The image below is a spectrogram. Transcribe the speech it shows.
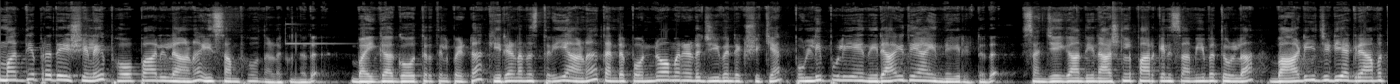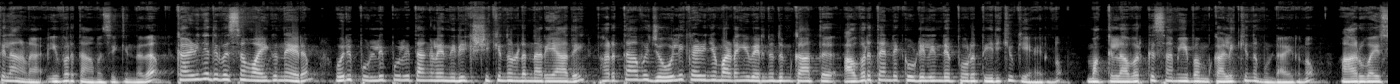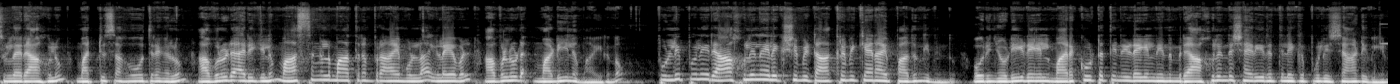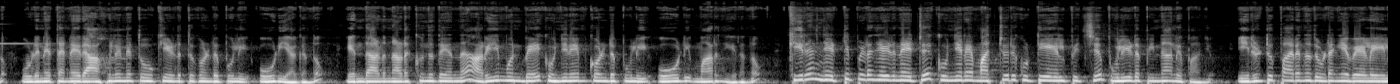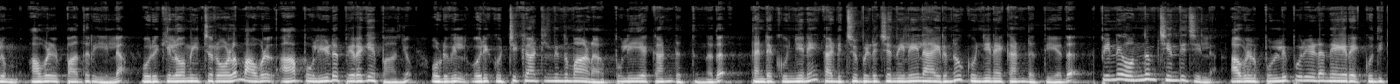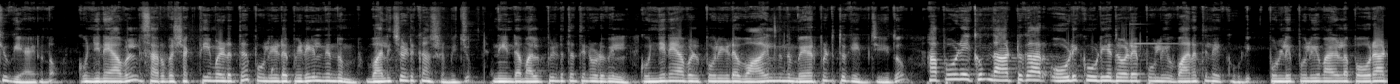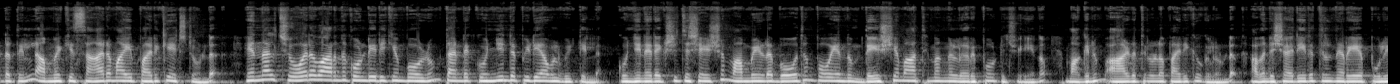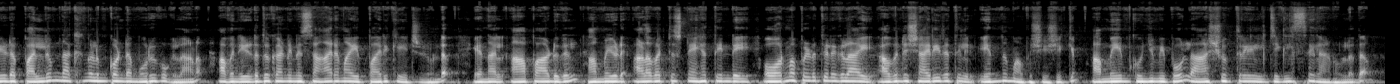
മധ്യപ്രദേശിലെ ഭോപ്പാലിലാണ് ഈ സംഭവം നടക്കുന്നത്. ബൈഗ ഗോത്രത്തിൽപ്പെട്ട കിരൺ എന്ന സ്ത്രീയാണ് തന്റെ പൊന്നോമനയുടെ ജീവൻ രക്ഷിക്കാൻ പുള്ളിപ്പുലിയെ നിരായുധയായി നേരിട്ടത്. സഞ്ജയ് ഗാന്ധി നാഷണൽ പാർക്കിന് സമീപത്തുള്ള ബാഡിജിഡിയ ഗ്രാമത്തിലാണ് ഇവർ താമസിക്കുന്നത്. കഴിഞ്ഞ ദിവസം വൈകുന്നേരം ഒരു പുള്ളിപ്പുലി തങ്ങളെ നിരീക്ഷിക്കുന്നുണ്ടെന്നറിയാതെ ഭർത്താവ് ജോലി കഴിഞ്ഞ് മടങ്ങി വരുന്നതും കാത്ത് അവർ തന്റെ കുടിലിന്റെ പുറത്ത് ഇരിക്കുകയായിരുന്നു. മക്കൾ അവർക്ക് സമീപം കളിക്കുന്നുമുണ്ടായിരുന്നു. ആറു വയസ്സുള്ള രാഹുലും മറ്റു സഹോദരങ്ങളും അവളുടെ അരികിലും മാസങ്ങൾ മാത്രം പ്രായമുള്ള ഇളയവൾ അവളുടെ മടിയിലുമായിരുന്നു പുള്ളിപ്പുലി രാഹുലിനെ ലക്ഷ്യമിട്ട് ആക്രമിക്കാനായി പതുങ്ങി നിന്നു. ഒരു ഞൊടിയിടയിൽ മരക്കൂട്ടത്തിനിടയിൽ നിന്നും രാഹുലിന്റെ ശരീരത്തിലേക്ക് പുലി ചാടി വീണു. ഉടനെ തന്നെ രാഹുലിനെ തൂക്കിയെടുത്തുകൊണ്ട് പുലി ഓടിയകന്നു. എന്താണ് നടക്കുന്നത് എന്ന് അറിയും മുൻപേ കുഞ്ഞിനെയും കൊണ്ട് പുലി ഓടി മറിഞ്ഞിരുന്നു. കിരൺ ഞെട്ടിപ്പിടഞ്ഞെഴുന്നേറ്റ് കുഞ്ഞിനെ മറ്റൊരു കുട്ടിയെ ഏൽപ്പിച്ച് പുലിയുടെ പിന്നാലെ പാഞ്ഞു. ഇരുട്ട് പരന്നു തുടങ്ങിയ വേളയിലും അവൾ പതറിയില്ല. ഒരു കിലോമീറ്ററോളം അവൾ ആ പുലിയുടെ പിറകെ പാഞ്ഞു. ഒടുവിൽ ഒരു കുറ്റിക്കാട്ടിൽ നിന്നുമാണ് പുലിയെ കണ്ടെത്തുന്നത്. തന്റെ കുഞ്ഞിനെ കടിച്ചു പിടിച്ച നിലയിലായിരുന്നു കുഞ്ഞിനെ കണ്ടെത്തിയത്. പിന്നെ ഒന്നും ചിന്തിച്ചില്ല. അവൾ പുള്ളിപ്പുലിയുടെ നേരെ കുതിക്കുകയായിരുന്നു. കുഞ്ഞിനെ അവൾ സർവശക്തിയും എടുത്ത് പുലിയുടെ പിടിയിൽ നിന്നും വലിച്ചെടുക്കാൻ ശ്രമിച്ചു. നീണ്ട മൽപ്പിടുത്തത്തിനൊടുവിൽ കുഞ്ഞിനെ അവൾ പുലിയുടെ വായിൽ നിന്നും വേർപ്പെടുത്തുകയും ചെയ്തു. അപ്പോഴേക്കും നാട്ടുകാർ ഓടിക്കൂടിയതോടെ പുലി വനത്തിലേക്ക് ഓടി. പുള്ളിപ്പുലിയുമായുള്ള പോരാട്ടത്തിൽ അമ്മയ്ക്ക് സാരമായി പരിക്കേറ്റിട്ടുണ്ട്. എന്നാൽ ചോര വാർന്നുകൊണ്ടിരിക്കുമ്പോഴും തന്റെ കുഞ്ഞിന്റെ പിടി അവൾ വിട്ടില്ല. കുഞ്ഞിനെ രക്ഷിച്ച ശേഷം അമ്മയുടെ ബോധം പോയെന്നും ദേശീയ മാധ്യമങ്ങൾ റിപ്പോർട്ട് ചെയ്യുന്നു. മകനും ആഴത്തിലുള്ള പരിക്കുകളുണ്ട്. അവന്റെ ശരീരത്തിൽ നിറയെ പുലിയുടെ പല്ലും നഖങ്ങളും കൊണ്ട മുറിവുകളാണ്. അവന്റെ ഇടതു കണ്ണിന് സാരമായി പരിക്കേറ്റിട്ടുണ്ട്. എന്നാൽ ആ പാടുകൾ അമ്മയുടെ അളവറ്റ സ്നേഹത്തിന്റെ ഓർമ്മപ്പെടുത്തലുകളായി അവന്റെ ശരീരത്തിൽ എന്നും അവശേഷിക്കും. അമ്മയും കുഞ്ഞും ഇപ്പോൾ ആശുപത്രിയിൽ ചികിത്സയിലാണുള്ളത്.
